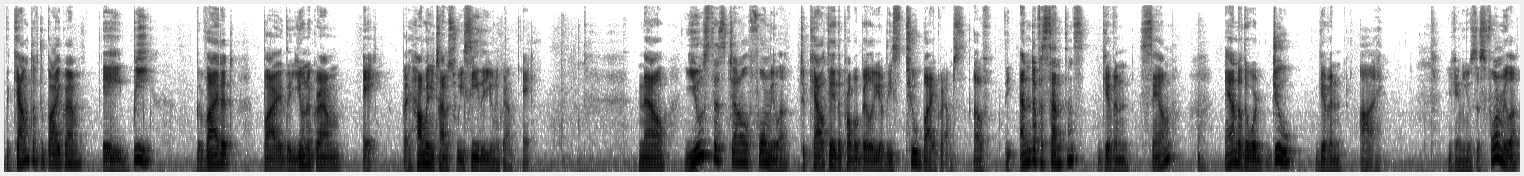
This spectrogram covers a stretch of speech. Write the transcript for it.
the count of the bigram AB divided by the unigram A, by how many times we see the unigram A. Now, use this general formula to calculate the probability of these two bigrams of the end of a sentence given Sam and of the word do given I. You can use this formula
